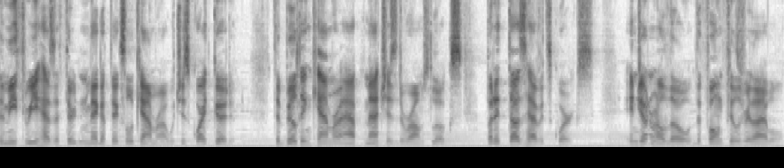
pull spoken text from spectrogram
The Mi 3 has a 13 megapixel camera, which is quite good. The built-in camera app matches the ROM's looks, but it does have its quirks. In general though, the phone feels reliable.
